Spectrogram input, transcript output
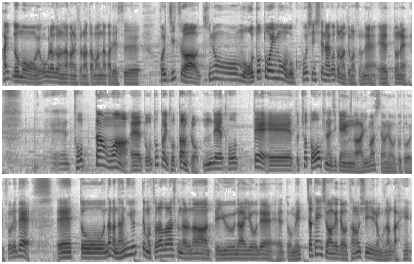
はいどうも。横クラウドの中の人の頭の中です。これ実は昨日も一昨日も僕更新してないことになってますよね。えー、っとねえー、撮ったんはえー、っと一昨日撮ったんですよ。で撮ってえー、っとちょっと大きな事件がありましたよね一昨日それでえー、っとなんか何言っても空々しくなるなっていう内容で、えー、っとめっちゃテンション上げて楽しいのもなんか変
